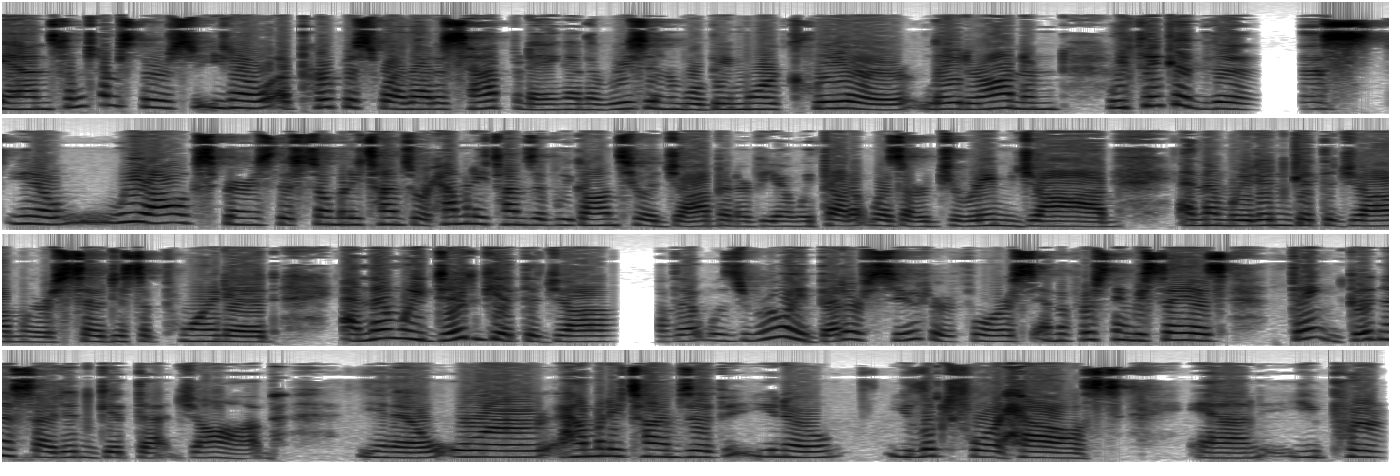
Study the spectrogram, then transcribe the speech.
and sometimes there's you know a purpose why that is happening and the reason will be more clear later on and we think of this you know, we all experience this so many times. Or how many times have we gone to a job interview and we thought it was our dream job, and then we didn't get the job, and we were so disappointed, and then we did get the job that was really better suited for us, and the first thing we say is, "Thank goodness I didn't get that job," you know. Or how many times have you know you looked for a house and you put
